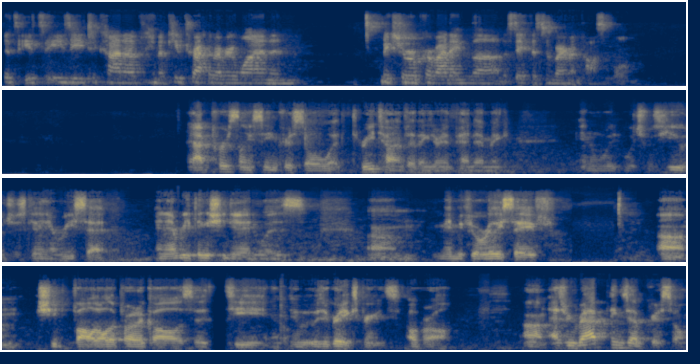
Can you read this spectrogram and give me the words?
it's it's easy to kind of you know keep track of everyone and make sure we're providing the, the safest environment possible. I've personally seen Krystal what three times I think during the pandemic, and w- which was huge, just getting a reset and everything she did was um, made me feel really safe. Um, she followed all the protocols to the T. It was a great experience overall. Um, as we wrap things up, Krystal,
